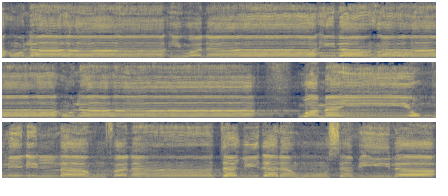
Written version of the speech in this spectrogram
هؤلاء ولا إله هؤلاء ومن يضلل الله فلن تجد له سبيلا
